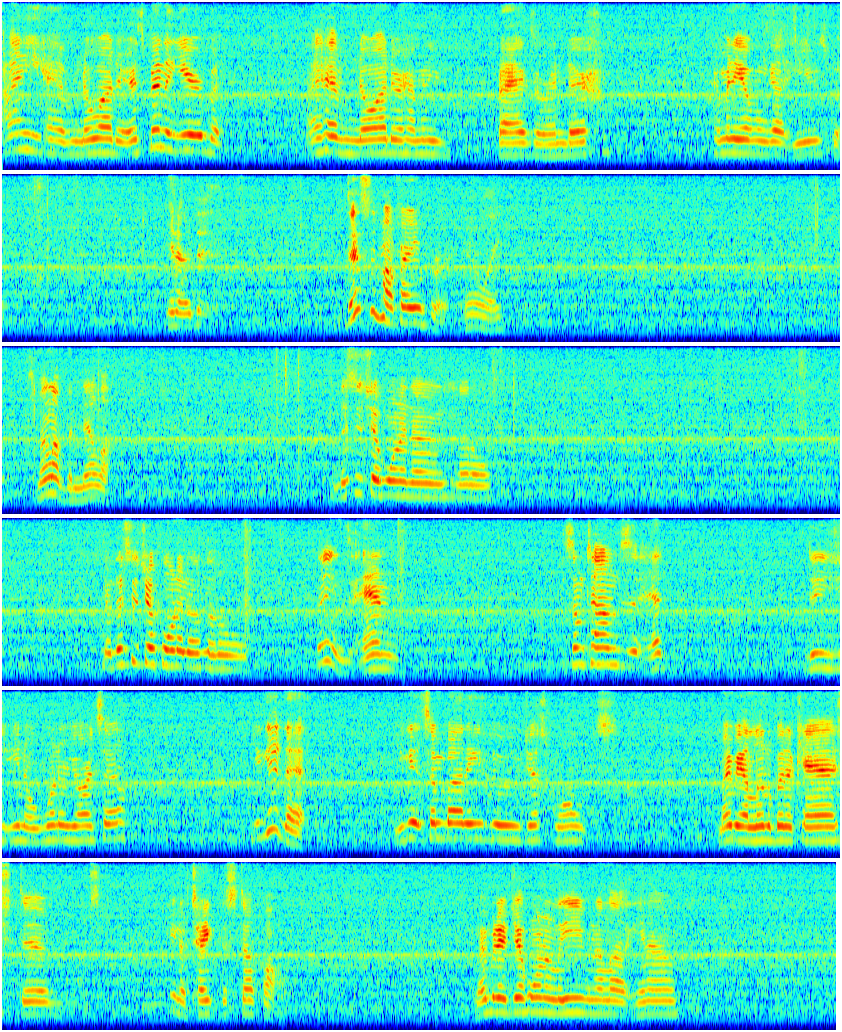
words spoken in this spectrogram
I have no idea. It's been a year, but I have no idea how many bags are in there. how many of them got used, but you know, th this is my favorite, really. Smell like vanilla. This is just one of those little... No, this is just one of those little things. And sometimes at these, you know, winter yard sale, you get that. You get somebody who just wants maybe a little bit of cash to, you know, take the stuff off. Maybe they just want to leave and they're like, you know,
